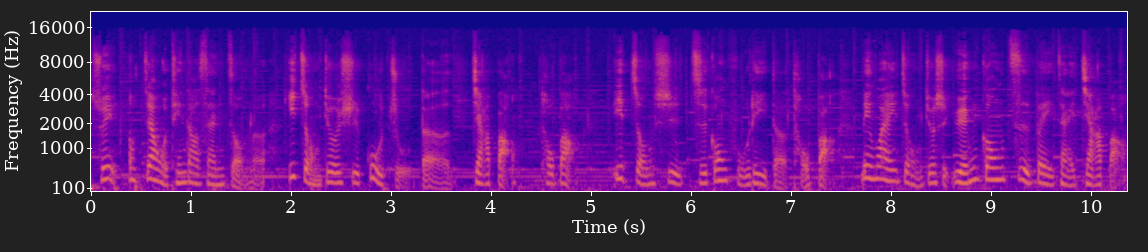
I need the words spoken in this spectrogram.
所以哦，这样我听到三种了，一种就是雇主的加保投保，一种是职工福利的投保，另外一种就是员工自费在加保。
